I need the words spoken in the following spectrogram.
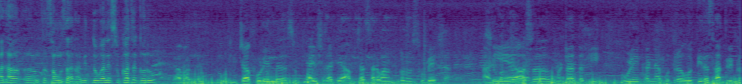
आज हा आमचा संसार. आम्ही दोघांनी सुखाचा करू. त्या बात आहे. तुमच्या पुढील सुखी आयुष्यासाठी आमच्या सर्वांकडून शुभेच्छा. आणि असं म्हटलं जातं की कुळी कन्यापुत्र होतील सात्विक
